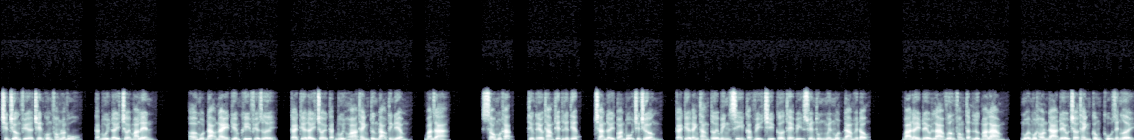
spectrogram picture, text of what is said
chiến trường phía trên cuồng phong loạn vũ, cắt bụi đầy trời mà lên. Ở một đạo này kiếm khí phía dưới, cái kia đầy trời cắt bụi hóa thành từng đạo tinh điểm, bắn ra. Sau một khắc, tiếng kêu thảm thiết liên tiếp tràn đầy toàn bộ chiến trường, cái kia đánh thẳng tới binh sĩ các vị trí cơ thể bị xuyên thủng nguyên một đám huyết động. Ba đây đều là vương phong tận lực mà làm, mỗi một hòn đá đều trở thành công cụ giết người,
